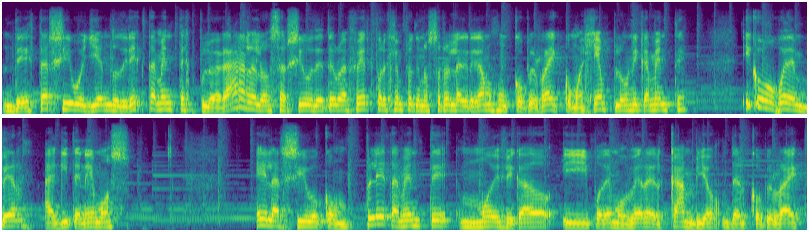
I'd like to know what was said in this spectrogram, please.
de este archivo yendo directamente a explorar los archivos de TeroEffect, por ejemplo, que nosotros le agregamos un copyright como ejemplo únicamente. Y como pueden ver, aquí tenemos el archivo completamente modificado y podemos ver el cambio del copyright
